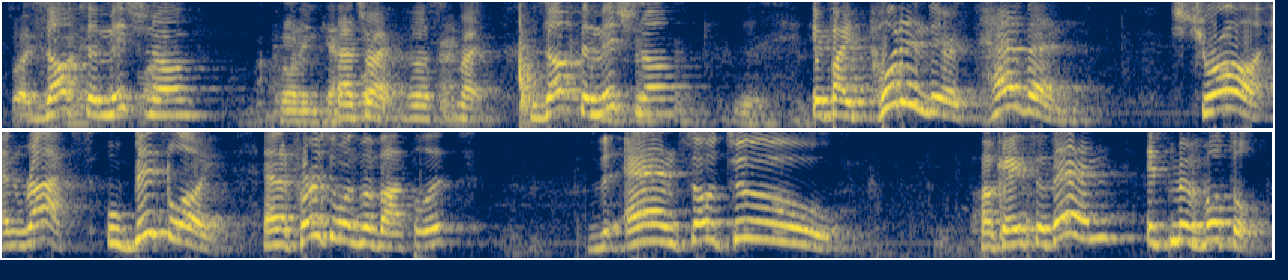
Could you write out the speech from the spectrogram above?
Zok the Kohanim Mishnah. can't fly. Kohanim can't That's right. That's right. Zok the Mishnah. If I put in there teven, straw, and rocks, ubitloi, and a person was mevatalit, and so too. Okay, so then it's mevutal.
